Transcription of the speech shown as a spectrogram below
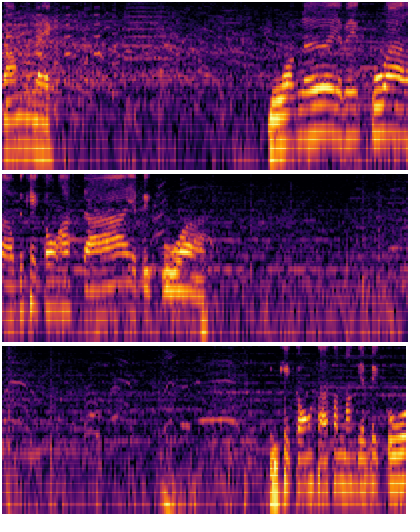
กำแหลกบวกเลยอย่าไปกลัวเราเป็นแค่กองอาสาอย่าไปกลัวเป็นแค่กองอาสาสมัครอย่าไปกลัว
